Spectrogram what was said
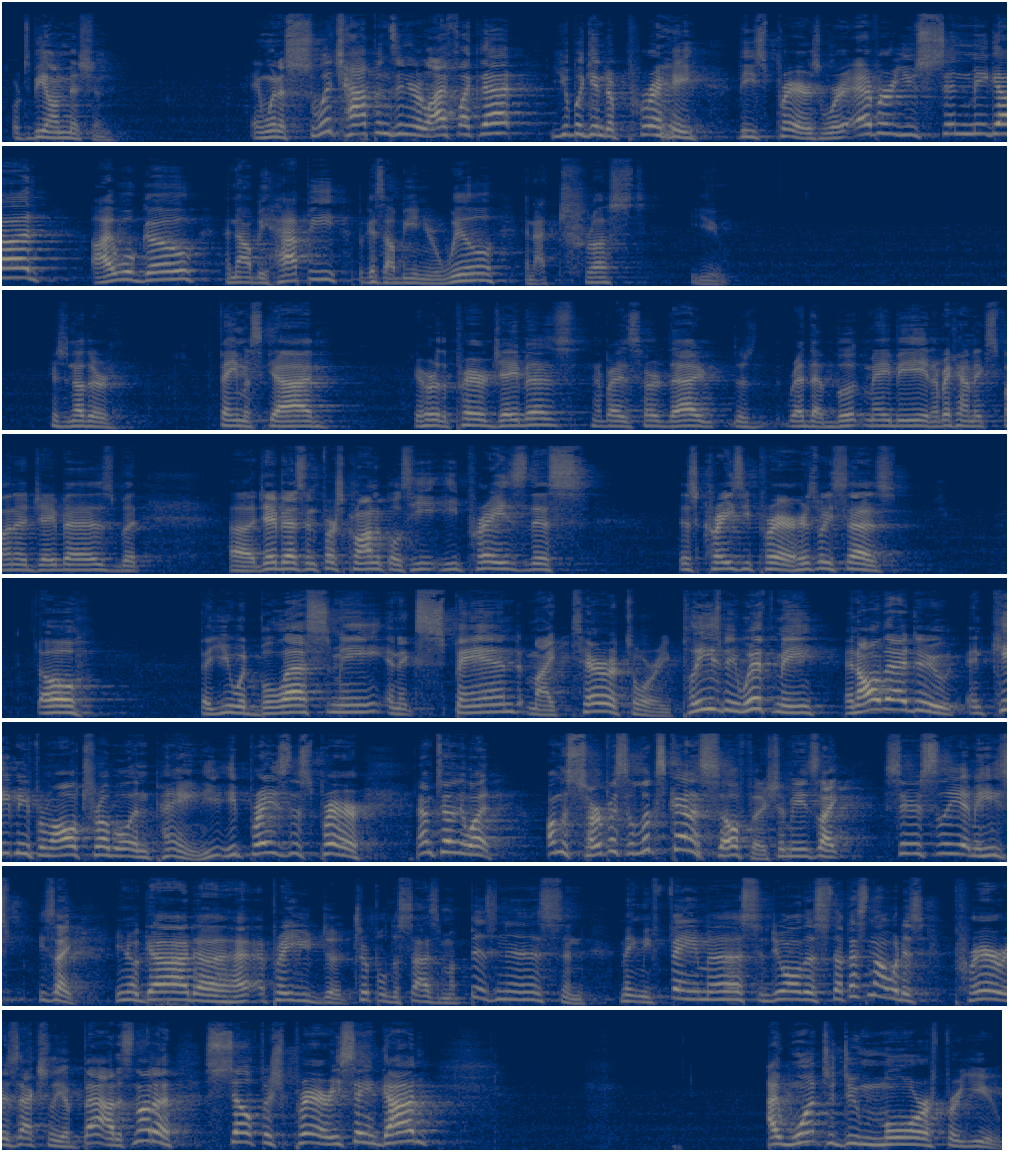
or to be on mission? And when a switch happens in your life like that, you begin to pray these prayers. Wherever you send me, God, I will go and I'll be happy because I'll be in your will and I trust you. Here's another famous guy. You heard of the prayer of Jabez? Everybody's heard that. There's read that book maybe, and everybody kind of makes fun of Jabez. But uh, Jabez in First Chronicles, he, he prays this, this crazy prayer. Here's what he says Oh, that you would bless me and expand my territory. Please be with me in all that I do and keep me from all trouble and pain. He, he prays this prayer. And I'm telling you what, on the surface, it looks kind of selfish. I mean, he's like, seriously? I mean, he's, he's like, you know, God, uh, I pray you to triple the size of my business and make me famous and do all this stuff. That's not what his prayer is actually about. It's not a selfish prayer. He's saying, God, I want to do more for you.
